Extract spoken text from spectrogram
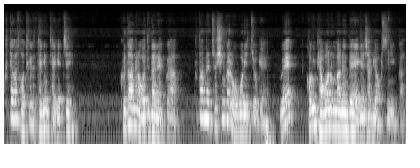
그때 가서 어떻게든 되긴 되겠지. 그 다음에는 어디다 낼 거야? 그 다음엔 저 신갈 오거리 쪽에. 왜? 거긴 병원은 많은데 애견샵이 없으니까.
